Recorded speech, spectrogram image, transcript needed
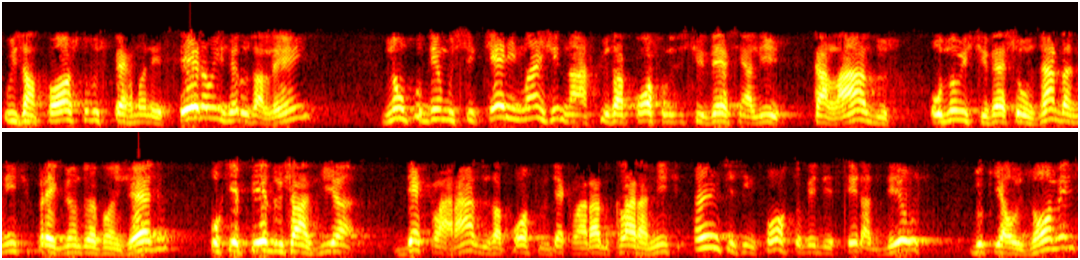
os apóstolos permaneceram em Jerusalém. Não podemos sequer imaginar que os apóstolos estivessem ali calados ou não estivessem ousadamente pregando o Evangelho, porque Pedro já havia declarado, os apóstolos declarado claramente, antes importa obedecer a Deus do que aos homens,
